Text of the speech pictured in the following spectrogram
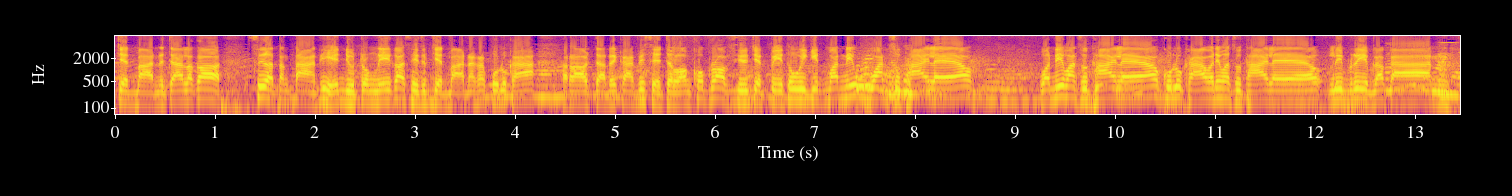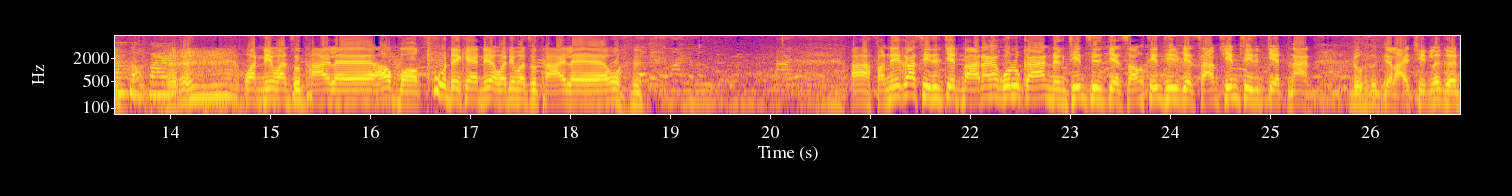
47 บาทนะจ๊ะแล้วก็เสื้อต่างๆ ที่เห็นอยู่ตรงนี้ก็ 47 บาทนะครับคุณลูกค้า เราจัดรายการพิเศษฉลองครบรอบ 47 ปีทูวิกิตวันนี้วันสุดท้ายแล้ว วันนี้วันสุดท้ายแล้ว คุณลูกค้าวันนี้วันสุดท้ายแล้ว รีบๆแล้วกัน วันนี้วันสุดท้ายแล้ว เอาบอกพูดได้แค่นี้วันนี้วันสุดท้ายแล้ว อ่าฝั่งนี้ก็ 47 บาทนะครับคุณลูกค้า1ชิ้น 47 2 ชิ้น 47 3 ชิ้น 47นั่นดูจะหลายชิ้นเหลือเกิน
